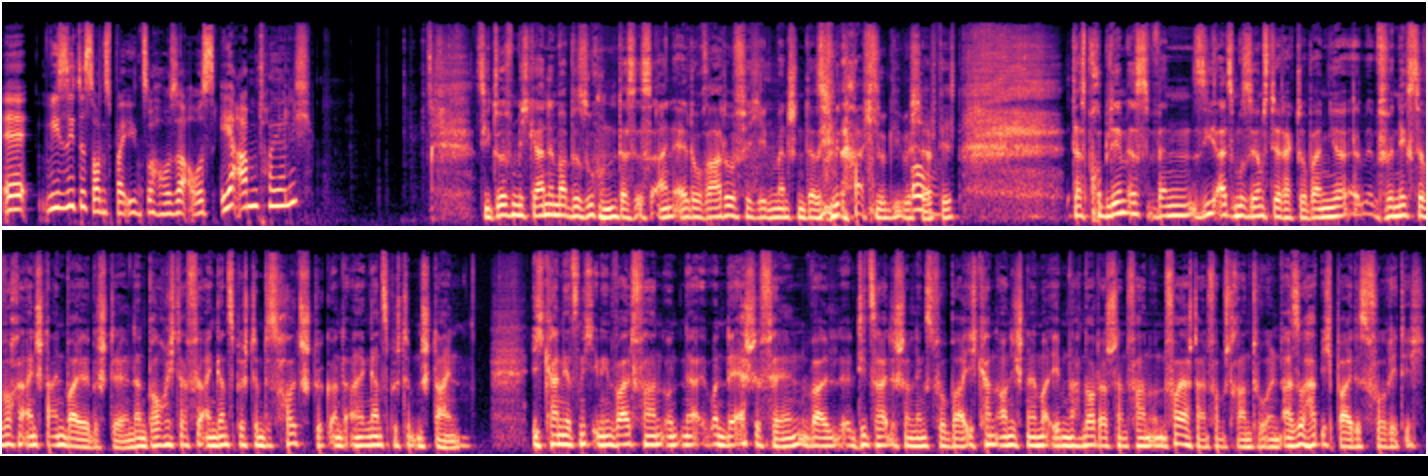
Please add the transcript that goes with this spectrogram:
Äh, wie sieht es sonst bei Ihnen zu Hause aus? Eher abenteuerlich? Sie dürfen mich gerne mal besuchen. Das ist ein Eldorado für jeden Menschen, der sich mit Archäologie oh. beschäftigt. Oh. Das Problem ist, wenn Sie als Museumsdirektor bei mir äh, für nächste Woche ein Steinbeil bestellen, dann brauche ich dafür ein ganz bestimmtes Holzstück und einen ganz bestimmten Stein. Ich kann jetzt nicht in den Wald fahren und eine, und eine Esche fällen, weil äh, die Zeit ist schon längst vorbei. Ich kann auch nicht schnell mal eben nach Norddeutschland fahren und einen Feuerstein vom Strand holen. Also habe ich beides vorrätig.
